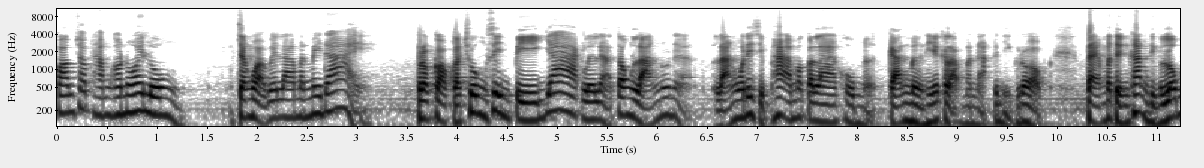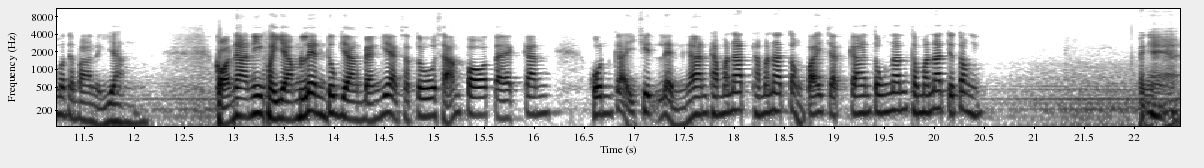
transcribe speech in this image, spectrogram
ความชอบธรรมเขาน้อยลง จังหวะเวลามันไม่ได้ ประกอบกับช่วงสิ้นปียากเลยแหละต้องหลังนู้นน่ะหลังวันที่ 15 มกราคมน่ะการเมืองที่จะกลับมาหนักขึ้นอีกรอบ แต่มาถึงขั้นถึงล้มรัฐบาลหรือยัง ก่อนหน้านี้พยายามเล่นทุกอย่างแบ่งแยกศัตรูสามปอแตกกัน คนใกล้ชิดเล่นงานธรรมนัตธรรมนัตต้องไปจัดการตรงนั้นธรรมนัตจะต้องเป็นไงฮะ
